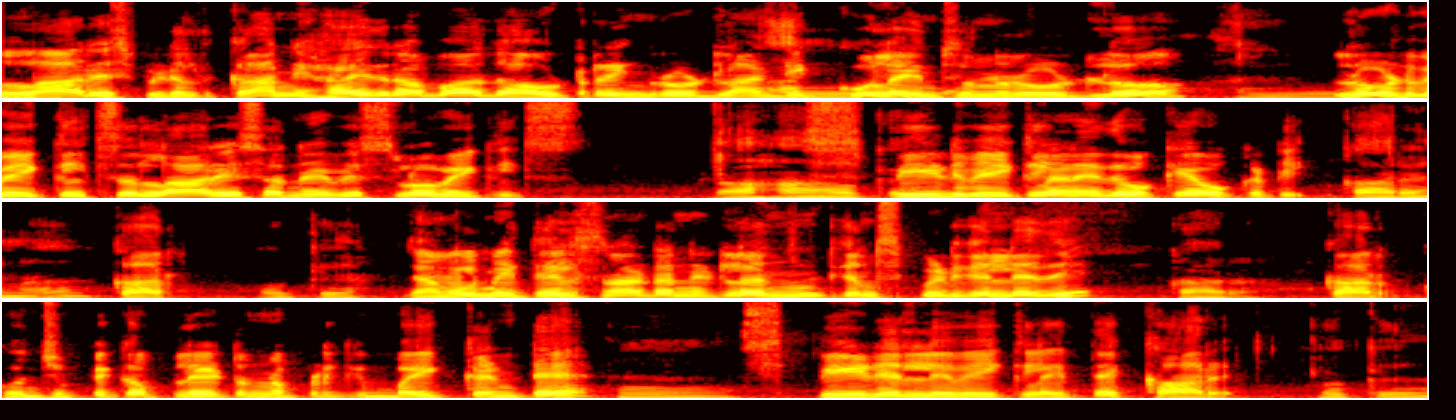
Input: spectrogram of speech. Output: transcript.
లారీ స్పీడ్ వెళ్తుంది. కానీ హైదరాబాద్ అవుటర్ రింగ్ రోడ్ లాంటి ఎక్కువ లైన్స్ ఉన్న రోడ్లో లోడ్ వెహికల్స్ లారీస్ అనేవి స్లో వెహికల్స్. స్పీడ్ వెహికల్ అనేది ఒకే ఒకటి. కారేనా? కార్. ఓకే. జనరల్ మీకు తెలిసిన అన్నింటిలో అన్నిటికన్నా స్పీడ్కి వెళ్ళేది కార్. కార్. కొంచెం పికప్ లేట్ ఉన్నప్పటికీ బైక్ కంటే స్పీడ్ వెళ్ళే వెహికల్ అయితే కారే. ఓకే.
